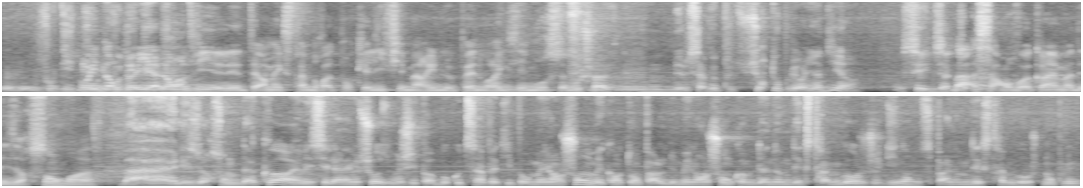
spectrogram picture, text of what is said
vous dites. Oui, d'employer à l'envie les termes extrême droite pour qualifier Marine Le Pen ou Eric Zemmour, ça vous choque? Ça veut surtout plus rien dire. C'est exactement. Bah, ça renvoie quand même à des heures sombres. Bah, les heures sombres, d'accord, mais c'est la même chose. Moi, j'ai pas beaucoup de sympathie pour Mélenchon, mais quand on parle de Mélenchon comme d'un homme d'extrême gauche, je dis non, c'est pas un homme d'extrême gauche non plus.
